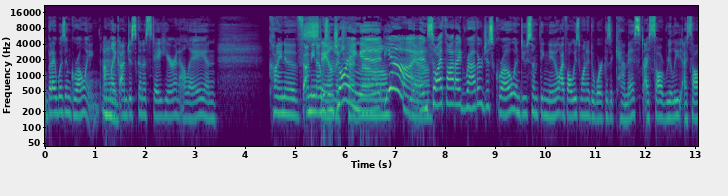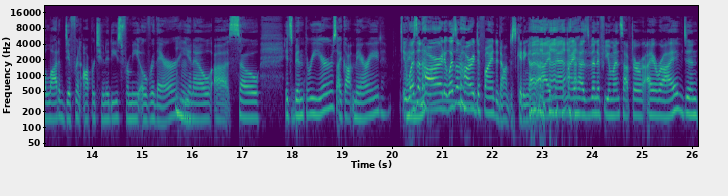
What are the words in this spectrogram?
but I wasn't growing. I'm like, I'm just going to stay here in LA and kind of, I mean, I was enjoying it. Yeah. Yeah. And so I thought I'd rather just grow and do something new. I've always wanted to work as a chemist. I saw really, I saw a lot of different opportunities for me over there, Mm-hmm. you know. Uh, so it's been three years. I got married. It wasn't hard. It wasn't hard to find it. No, I'm just kidding. I, I met my husband a few months after I arrived. And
